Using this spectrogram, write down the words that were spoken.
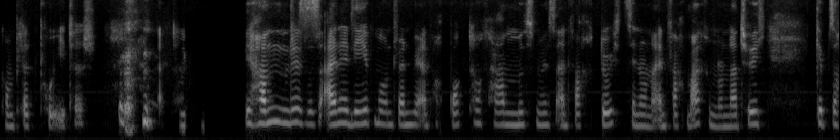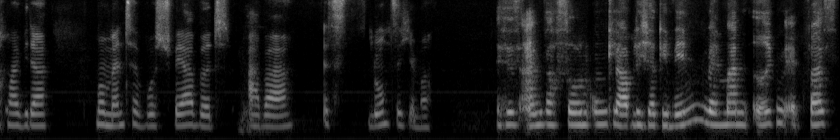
komplett poetisch. wir haben nur dieses eine Leben und wenn wir einfach Bock drauf haben, müssen wir es einfach durchziehen und einfach machen. Und natürlich gibt es auch mal wieder Momente, wo es schwer wird, aber es lohnt sich immer es ist einfach so ein unglaublicher Gewinn, wenn man irgendetwas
